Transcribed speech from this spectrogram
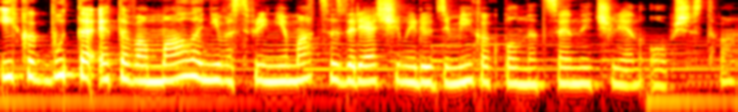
И как будто этого мало не восприниматься зрячими людьми как полноценный член общества.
